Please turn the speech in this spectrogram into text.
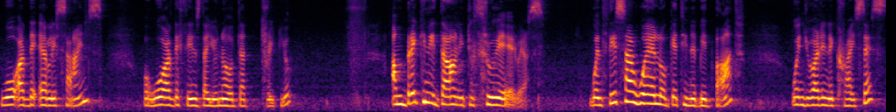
What are the early signs? Or what are the things that you know that trigger you? I'm breaking it down into three areas. When things are well or getting a bit bad, when you are in a crisis,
